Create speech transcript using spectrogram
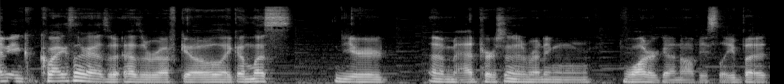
mean, Quagsire has a has a rough go. Like unless you're a mad person and running water gun, obviously. But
